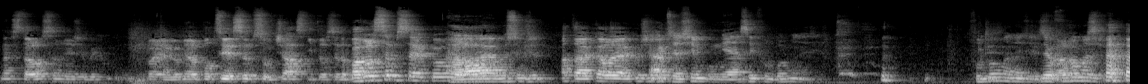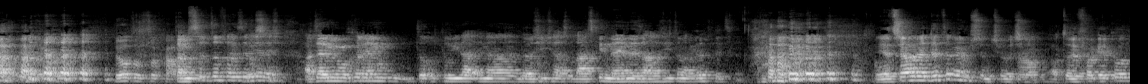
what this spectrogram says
nestalo se mně, že bych úplně jako měl pocit, že jsem součástí toho světa. Bavil jsem se jako Ale já myslím, že a tak, ale jako, že A bych především u mě asi football manager. Football manager. Jo, Football Manager. Jo, to, to chápu. Tam se to fakt zavěřeš. A ten mimochodem to odpovídá i na další část otázky. Ne, nezáleží to na grafice. je třeba Red Dead Redemption, člověče. No. A to je fakt jako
